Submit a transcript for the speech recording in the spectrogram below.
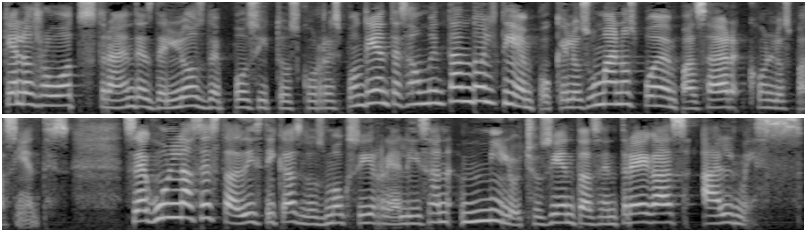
que los robots traen desde los depósitos correspondientes, aumentando el tiempo que los humanos pueden pasar con los pacientes. Según las estadísticas, los Moxie realizan 1.800 entregas al mes.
